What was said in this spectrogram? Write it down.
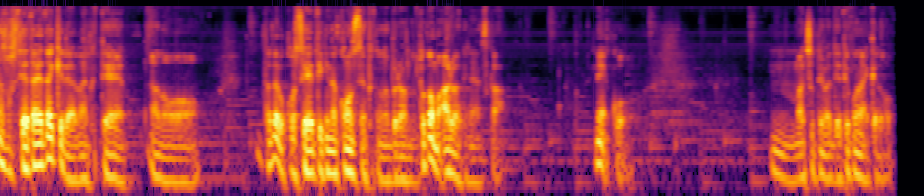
世代だけではなくてあの例えば個性的なコンセプトのブランドとかもあるわけじゃないですか。ねこう、うんまあ、ちょっと今出てこないけど、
